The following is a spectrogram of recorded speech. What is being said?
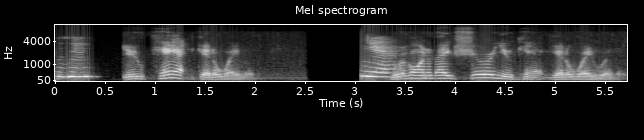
hmm You can't get away with it. Yeah. We're going to make sure you can't get away with it.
